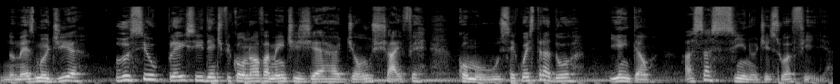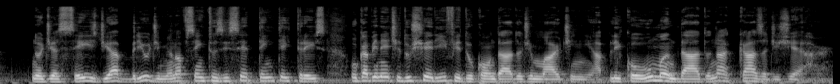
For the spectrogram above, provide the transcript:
No mesmo dia, Lucille Place identificou novamente Gerard John Schaefer como o sequestrador e então assassino de sua filha. No dia 6 de abril de 1973, o gabinete do xerife do condado de Martin aplicou o mandado na casa de Gerard.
